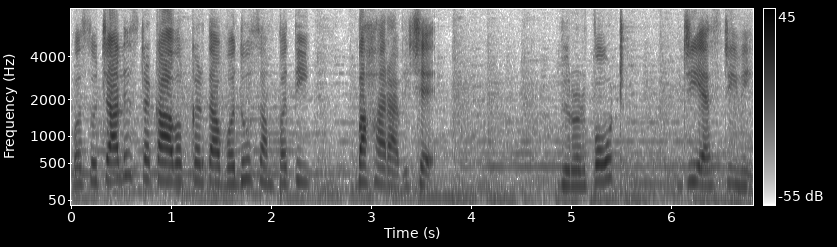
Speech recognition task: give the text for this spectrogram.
બસો ચાલીસ ટકા આવક કરતા વધુ સંપત્તિ બહાર આવી છે. Bureau report, GSTV.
